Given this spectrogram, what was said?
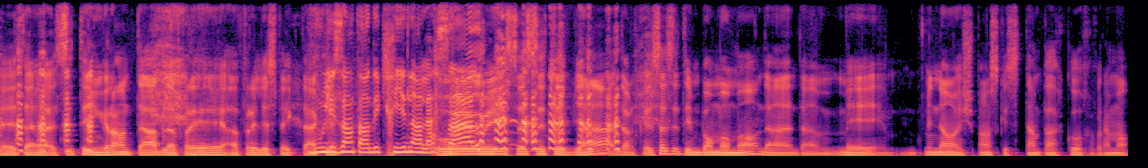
Euh, C'était une grande table après, après le spectacle. Vous les entendez crier dans la Oui, salle. oui, ça c'était bien. Donc ça c'était un bon moment. Dans, dans- mais, mais non, je pense que c'est un parcours vraiment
